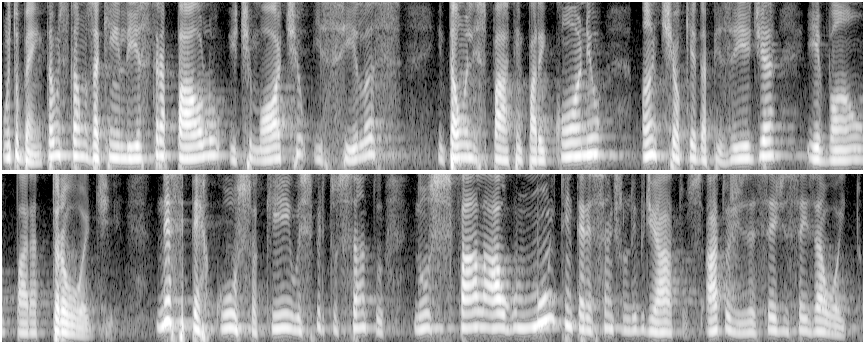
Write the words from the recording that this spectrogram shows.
Muito bem, então estamos aqui em Listra, Paulo e Timóteo e Silas. Então eles partem para Icônio, Antioquia da Pisídia e vão para Troade. Nesse percurso aqui, o Espírito Santo nos fala algo muito interessante no livro de Atos, Atos 16, de 6 a 8.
